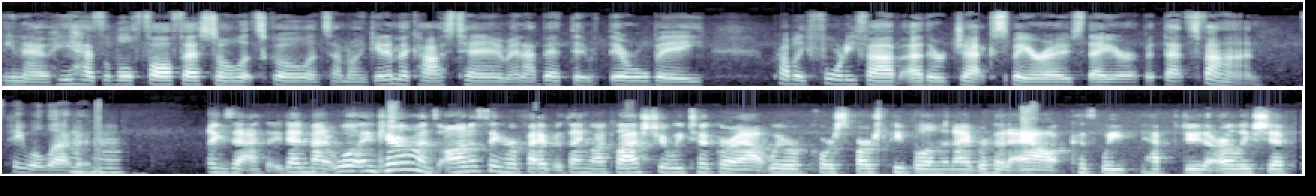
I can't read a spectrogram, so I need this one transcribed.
you know he has a little fall festival at school and so i'm going to get him the costume and i bet there, there will be probably 45 other jack sparrows there but that's fine he will love Mm-hmm. it Exactly. It doesn't matter. Well, and Caroline's honestly her favorite thing. Like last year, we took her out. We were, of course, first people in the neighborhood out because we have to do the early shift.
